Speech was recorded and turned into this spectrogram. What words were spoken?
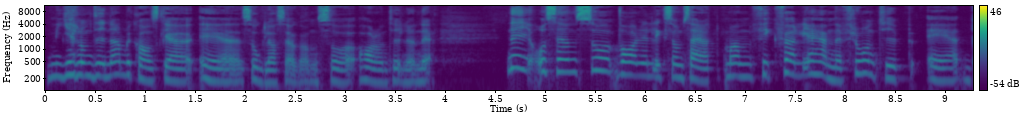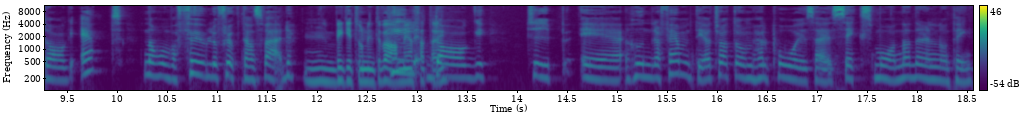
genom dina amerikanska eh, solglasögon så har hon tydligen det. Nej, och sen så var det liksom så här att man fick följa henne från typ eh, dag ett när hon var ful och fruktansvärd Mm, vilket hon inte var, men till jag fattar. dag typ eh, 150. Jag tror att de höll på i så sex månader eller någonting.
